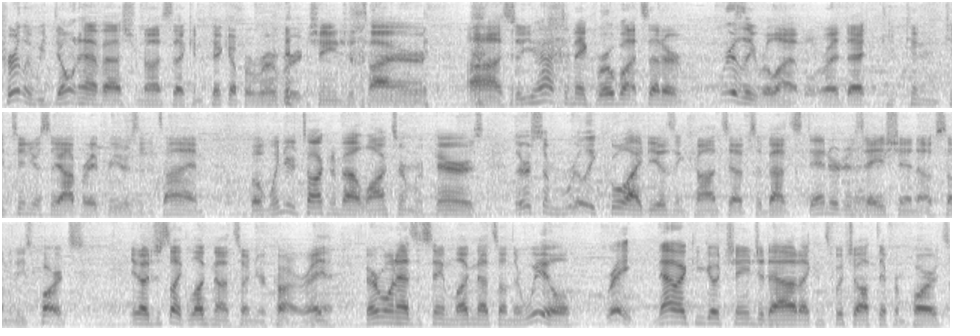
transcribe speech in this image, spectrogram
currently we don't have astronauts that can pick up a rover, change a tire. Uh, so you have to make robots that are really reliable, right? That can continuously operate for years at a time. But when you're talking about long-term repairs, there's some really cool ideas and concepts about standardization of some of these parts. You know, just like lug nuts on your car, right? Yeah. If everyone has the same lug nuts on their wheel, great. Now I can go change it out. I can switch off different parts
